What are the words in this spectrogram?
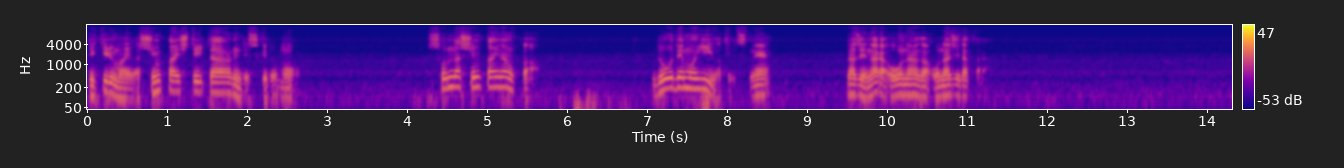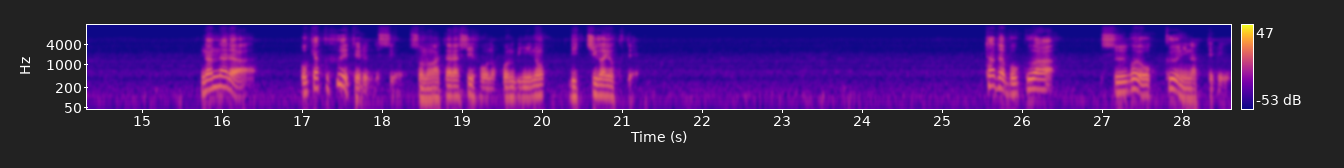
できる前は心配していたんですけども、そんな心配なんか、どうでもいいわけですね。なぜならオーナーが同じだから。なんなら、お客増えてるんですよ。その新しい方のコンビニの立地が良くて。ただ僕は、すごい億劫になってる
